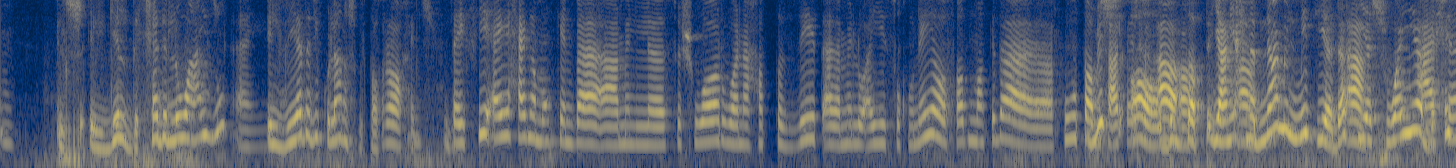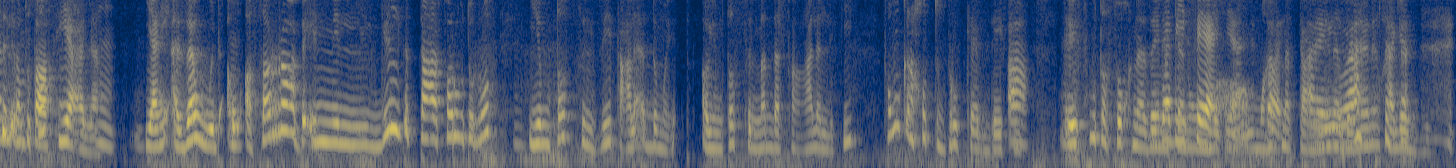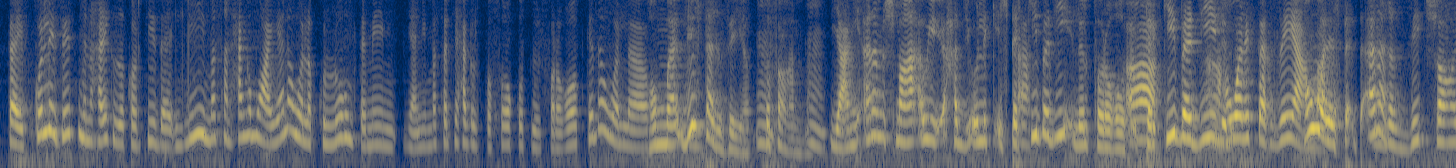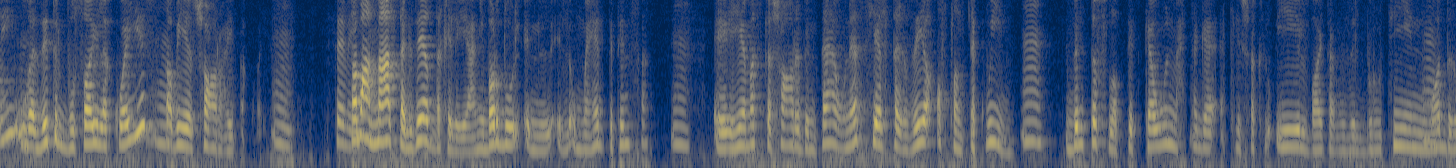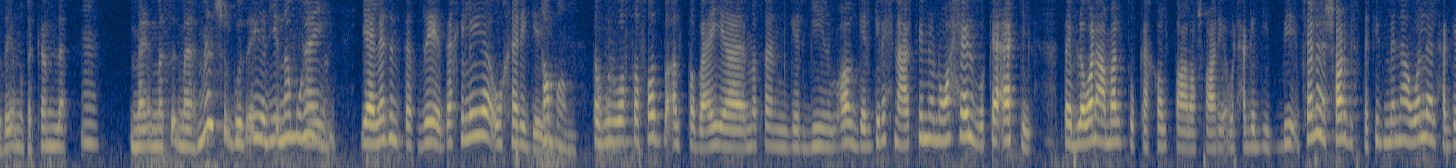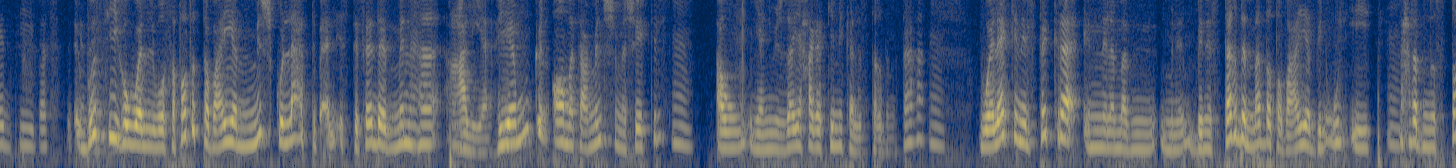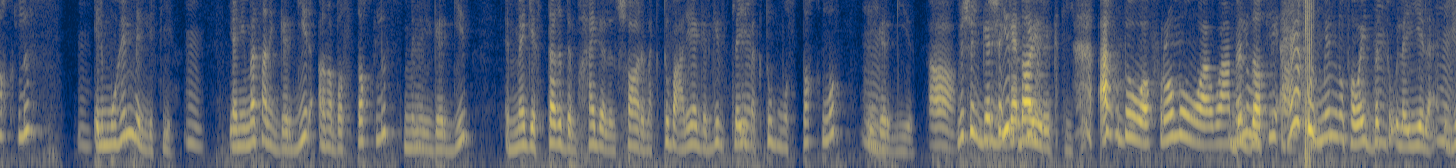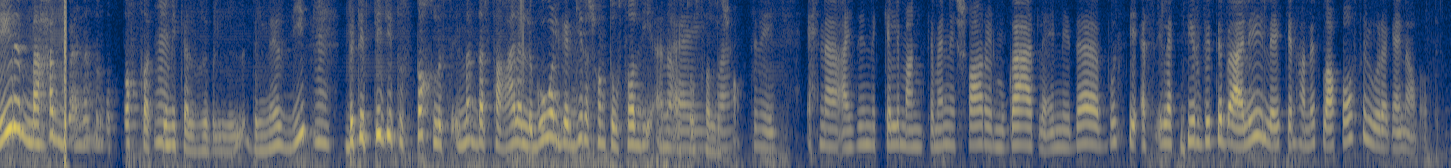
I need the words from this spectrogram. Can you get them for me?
الش- الجلد خد اللي هو عايزه أيوه الزيادة دي كلها أنا شلتها. راحت. طيب في أي حاجة ممكن بقى أعمل سشوار وأنا حاطة الزيت اعمل له أي سخونية وصدمة كده فوطة مش, مش عارفة إيه. آه بالظبط يعني إحنا آه. بنعمل ميديا دافية آه. شوية بحيث الامتصاص. يعلى مم. يعني أزود أو أسرع بإن الجلد بتاع فروه الراس يمتص الزيت على قد ما يقدر أو يمتص المادة الفعالة اللي فيه فممكن أحط برو كاب دافي. إيه فوطة سخنة زي ما كانوا بيساعد آه، يعني. أمهاتنا طيب. بتعمل لنا أيوة. زمان الحاجات دي طيب كل زيت من حضرتك ذكرتيه ده ليه مثلا حاجة معينة ولا كلهم تمام يعني مثلا في حاجة للتساقط للفراغات كده ولا هم للتغذيه بصفة عامة. يعني أنا مش مع قوي حد يقول لك التركيبة دي للفراغات آه. التركيبة دي آه لل... هو للتغذية هو. للت... أنا غذيت شعري وغذيت البصيله كويس. طبيعي الشعر هيبقى مم. كويس تمام. طبعا مع التغذية الداخلية. يعني برضو ال- ال- الأمهات بتنسى. مم. آه، هي ماسكة شعر بنتها وناسية التغذية أصلا تكوين مم. البنت طفلة بتتكون محتاجة أكل شكله إيه ال vitamins البروتين مم. مواد غذائية متكاملة. مم. ما اهملش الجزئية دي إنها مهمة. أيوة. يعني لازم تغذية داخلية وخارجية. طبعا طب والوصفات بقى الطبيعية؟ مثلا جرجير. آه الجرجير إحنا عارفين ان هو حلو كأكل. طيب لو أنا عملته كخلطة على شعري أو الحاجات دي. فعلا الشعر بيستفيد منها ولا الحاجات دي بس كده؟ بصي هو الوصفات الطبيعية مش كلها بتبقى الاستفادة منها مم. عالية هي ممكن آه ما تعملش مشاكل مم. أو يعني مش زي حاجة chemical استخدمتها مم. ولكن الفكرة إن لما بن- بن- بنستخدم مادة طبيعية بنقول إيه مم. إحنا بنستخلص مم. المهم اللي فيها مم. يعني مثلا الجرجير أنا بستخلص من مم. الجرجير اما أجي استخدم حاجة للشعر مكتوب عليها جرجير تلاقي مم. مكتوب مستخلص مم. الجرجير آه مش الجرجير. directly اخده وافرمه واعمله بالظبط آه. هاخد منه فوائد بس. قليلة مم. غير اما حد بقى الناس المختصة. الكيميكالز بال- بالناس دي مم. بتبتدي تستخلص المادة الفعالة اللي جوه الجرجير عشان توصل لي أنا أو توصل أيوة، لشعر تمام إحنا عايزين نتكلم عن كمان الشعر المجعد لأن ده بصي أسئلة كتير بتبقى عليه لكن هنطلع فاصل وراجعين على طول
